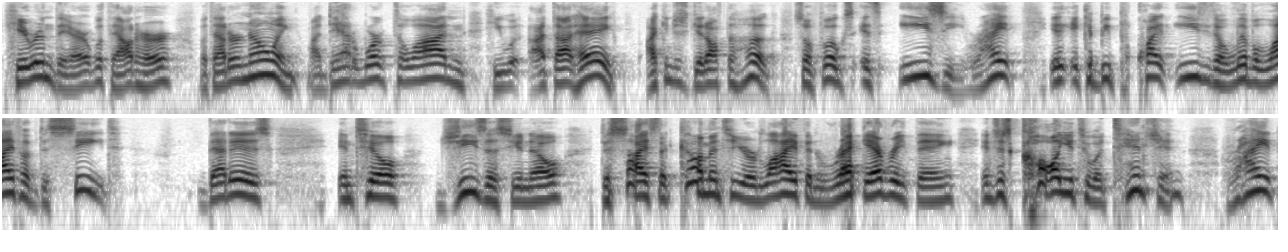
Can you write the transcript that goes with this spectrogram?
here and there without her without her knowing. My dad worked a lot, and he I thought, hey, I can just get off the hook. So, folks, it's easy, right? It, it could be quite easy to live a life of deceit. That is, until Jesus, you know, decides to come into your life and wreck everything and just call you to attention, right?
